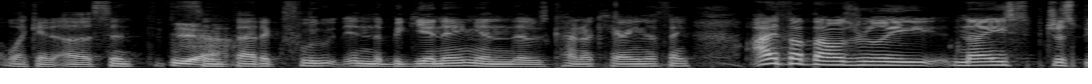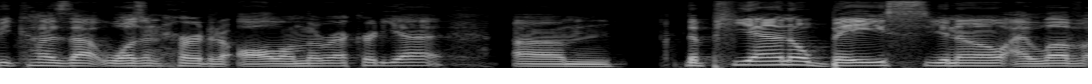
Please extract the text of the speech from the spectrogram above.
like a, a synth, Yeah. synthetic flute in the beginning, and it was kind of carrying the thing. I thought that was really nice, just because that wasn't heard at all on the record yet. Um, the piano bass, you know, I love,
